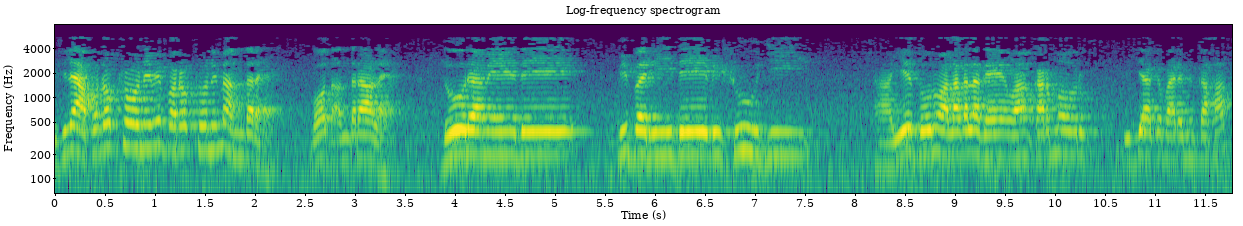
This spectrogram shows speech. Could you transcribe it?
इसलिए अपरोक्ष होने में, परोक्ष होने में अंदर है। बहुत अंतराल है। दूर में दे विपरी विपरीदे विशुजी हाँ ये दोनों अलग अलग है। वहाँ कर्म और विद्या के बारे में कहा,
